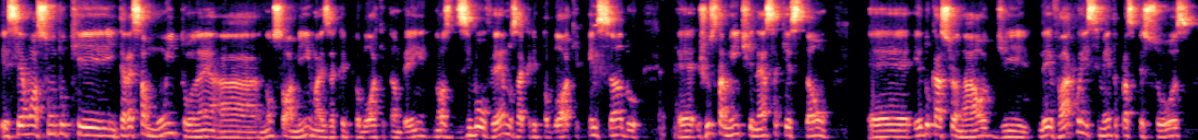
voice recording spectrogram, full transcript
Esse é um assunto que interessa muito, né, a, não só a mim, mas a CryptoBlock também. Nós desenvolvemos a CryptoBlock pensando é, justamente nessa questão é, educacional de levar conhecimento para as pessoas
